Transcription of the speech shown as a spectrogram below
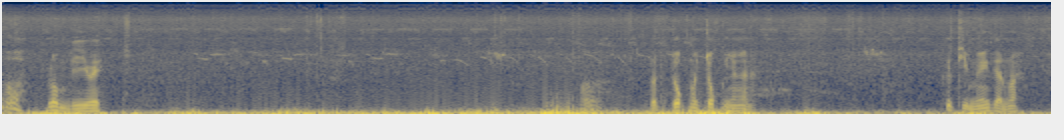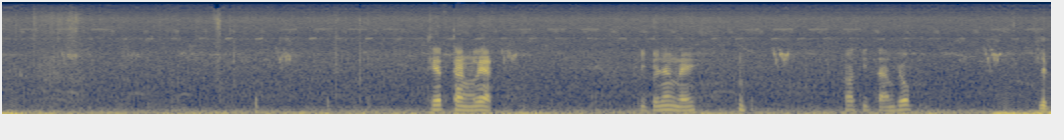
โอ้ ล่มดีเว้ยโอ้รถจกมาจกอยังไงนะคือถิ่มเองกันวะเทสครั้งแรกที่เป็นยังไงก็ติดตามชมติด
